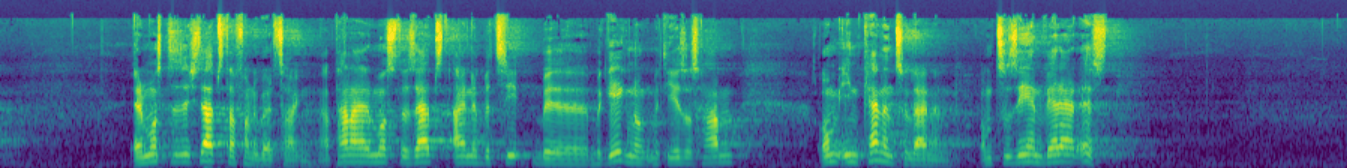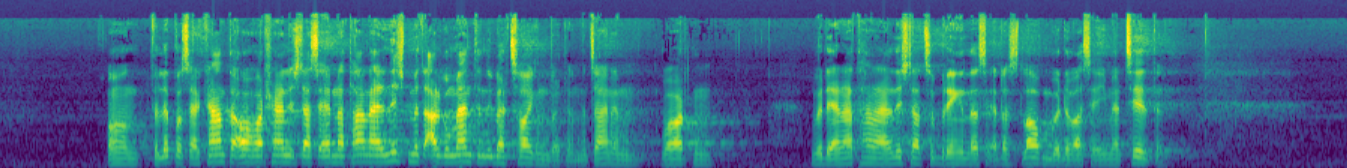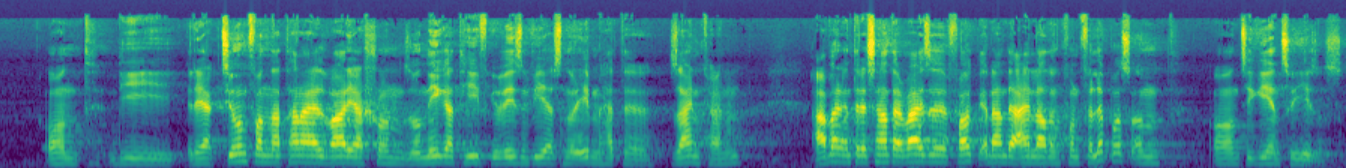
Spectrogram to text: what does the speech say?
Er musste sich selbst davon überzeugen. Nathanael musste selbst eine Bezie Be Begegnung mit Jesus haben, um ihn kennenzulernen, um zu sehen, wer er ist. Und Philippus erkannte auch wahrscheinlich, dass er Nathanael nicht mit Argumenten überzeugen würde. Mit seinen Worten würde er Nathanael nicht dazu bringen, dass er das glauben würde, was er ihm erzählte. Und die Reaktion von Nathanael war ja schon so negativ gewesen, wie es nur eben hätte sein können. Aber interessanterweise folgt er dann der Einladung von Philippus und, und sie gehen zu Jesus.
